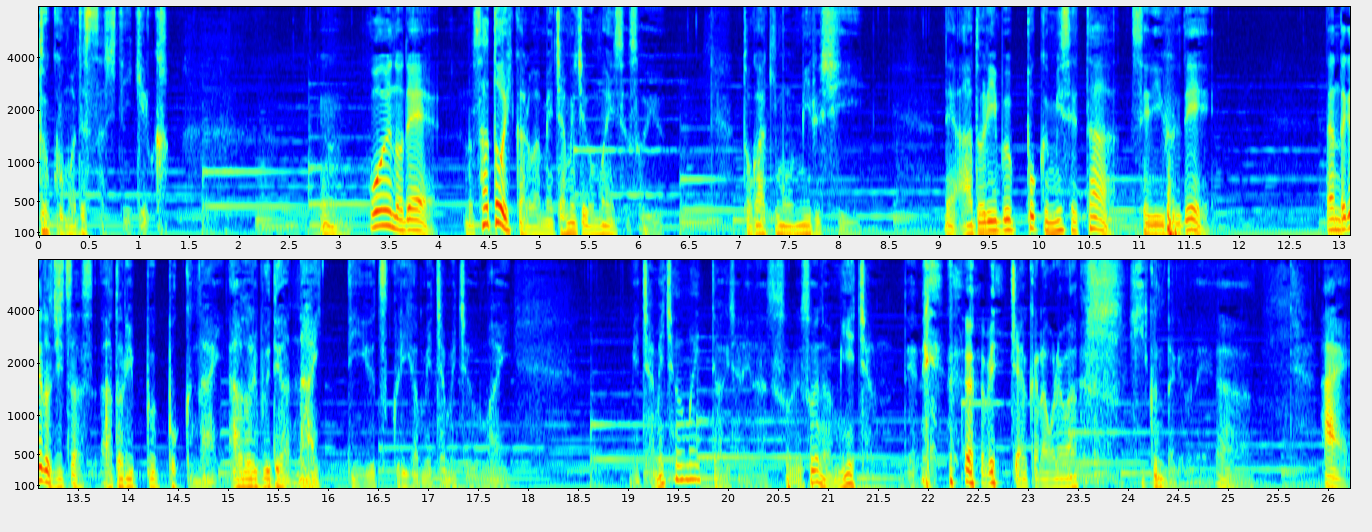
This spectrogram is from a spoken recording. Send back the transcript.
どこまでさしていけるか。うん。こういうので、佐藤光はめちゃめちゃうまいんですよ、そういう。とがきも見るし、で、アドリブっぽく見せたセリフで、なんだけど実はアドリブっぽくない、アドリブではないっていう作りがめちゃめちゃうまい。めちゃめちゃうまいってわけじゃないな。それ、そういうのは見えちゃうんだよね 見ちゃうから俺は引くんだけどね。うん。はい。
